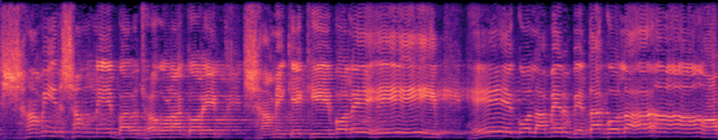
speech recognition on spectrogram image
স্বামীর সামনে বার ঝগড়া করে। স্বামীকে কে বলে? হে গোলামের বেটা গোলাম,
